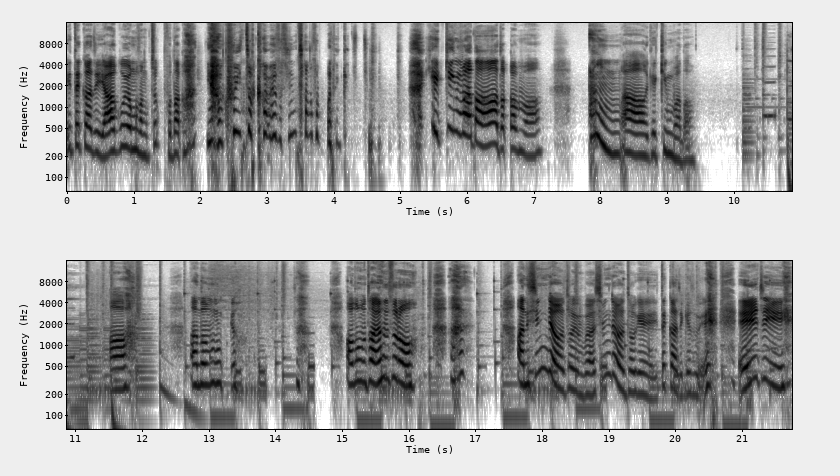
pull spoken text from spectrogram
이때까지 야구 영상 쭉 보다가 야구인 척하면서 신창섭 보는 게 진짜 개킹받아. 잠깐만. 아 개킹받아. 아, 아 너무 웃겨. 아 너무 자연스러워. 아니 심지어 저기 뭐야 심지어 저게 이때까지 계속 에- LG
